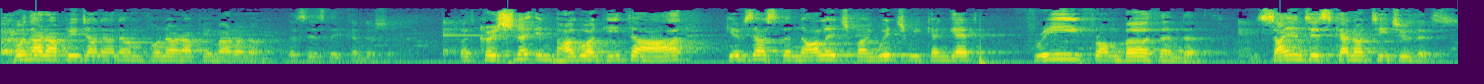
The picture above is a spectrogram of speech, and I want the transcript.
Punarapi jananam, punarapi maranam. This is the condition. But Krishna in Bhagavad Gita gives us the knowledge by which we can get free from birth and death. Scientists cannot teach you this.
